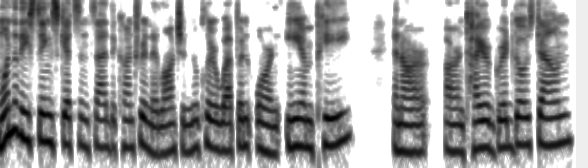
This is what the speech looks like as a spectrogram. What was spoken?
one of these things gets inside the country and they launch a nuclear weapon or an EMP and our, our entire grid goes down.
